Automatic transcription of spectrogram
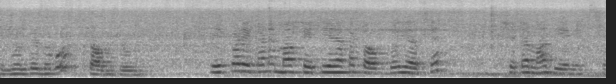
এর মধ্যে দেবো টক দই। এরপর এখানে মা ফেটিয়ে রাখা টক দই আছে সেটা মা দিয়ে দিচ্ছে।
